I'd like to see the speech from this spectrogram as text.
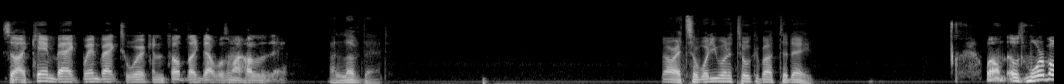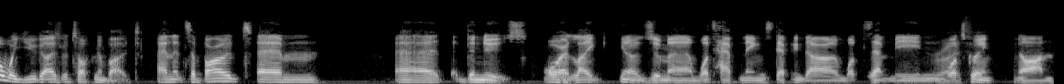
So I came back, went back to work, and felt like that was my holiday. I love that. All right. So, what do you want to talk about today? Well, it was more about what you guys were talking about, and it's about um, uh, the news or like you know Zuma, what's happening, stepping down, what does that mean, Right. what's going on,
